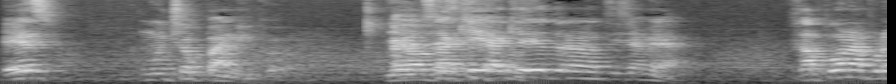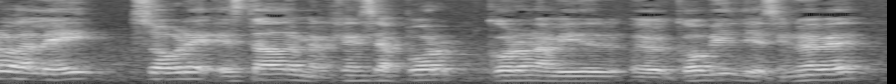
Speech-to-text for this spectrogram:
es mucho pánico. Digamos, Ah, aquí, aquí hay otra noticia, mira. Japón aprueba ley sobre estado de emergencia por coronavirus eh, COVID-19.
